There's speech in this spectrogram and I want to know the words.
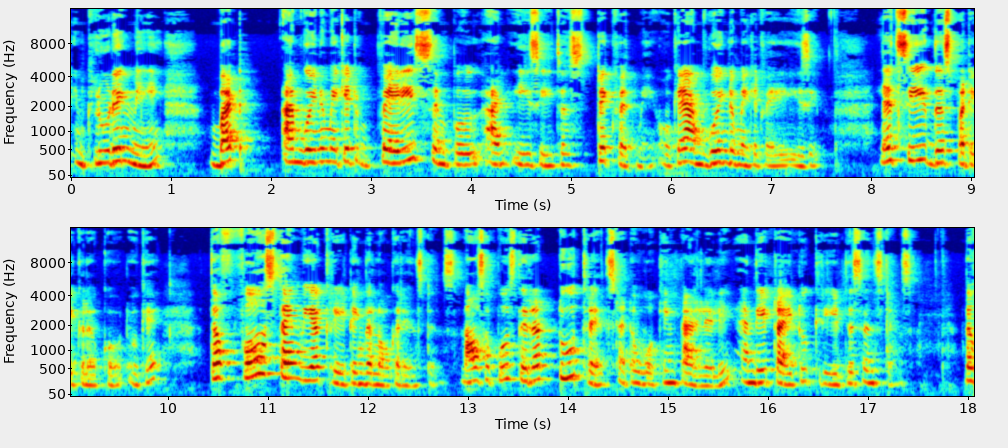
including me, but I'm going to make it very simple and easy. Just stick with me, okay? I'm going to make it very easy. Let's see this particular code, okay? The first time we are creating the logger instance. Now suppose there are two threads that are working parallelly and they try to create this instance the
